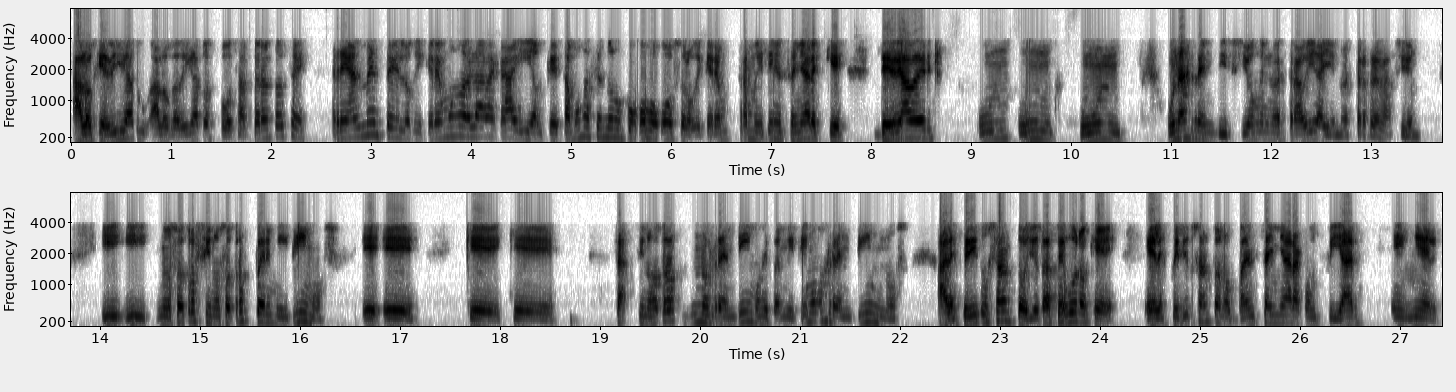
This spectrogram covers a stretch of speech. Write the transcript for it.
a lo que diga tu, a lo que diga tu esposa. Pero entonces, realmente lo que queremos hablar acá, y aunque estamos haciendo un poco jocoso, lo que queremos transmitir y enseñar es que debe haber un, un, un, una rendición en nuestra vida y en nuestra relación. Y, y nosotros, si nosotros permitimos eh, eh, que, que o sea, si nosotros nos rendimos y permitimos rendirnos al Espíritu Santo, yo te aseguro que el Espíritu Santo nos va a enseñar a confiar en Él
